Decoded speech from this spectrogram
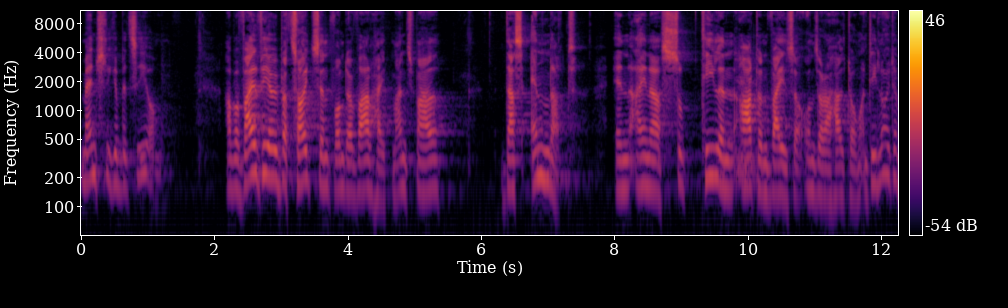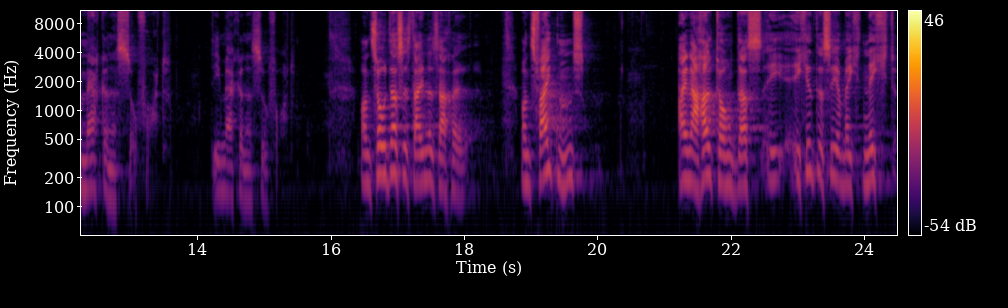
menschliche Beziehung. Aber weil wir überzeugt sind von der Wahrheit, manchmal das ändert in einer subtilen Art und Weise unserer Haltung. Und die Leute merken es sofort. Die merken es sofort. Und so, das ist eine Sache. Und zweitens, eine Haltung, dass ich, interessiere mich nicht,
